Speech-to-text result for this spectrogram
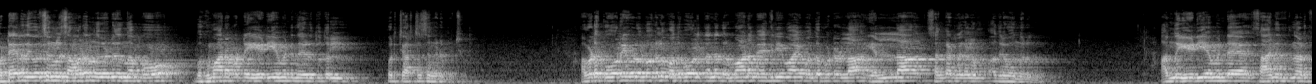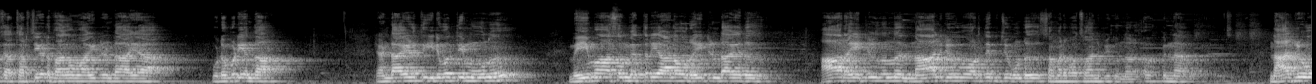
ഒട്ടേറെ ദിവസങ്ങൾ സമരം നീണ്ടു നിന്നപ്പോൾ ബഹുമാനപ്പെട്ട എ ഡി എമ്മിന്റെ നേതൃത്വത്തിൽ ഒരു ചർച്ച സംഘടിപ്പിച്ചു. അവിടെ കോറി ഉടമകളും അതുപോലെ തന്നെ നിർമ്മാണ മേഖലയുമായി ബന്ധപ്പെട്ടുള്ള എല്ലാ സംഘടനകളും അതിൽ വന്നിരുന്നു. അന്ന് എ ഡി എമ്മിന്റെ സാന്നിധ്യം നടത്തിയ ചർച്ചയുടെ ഭാഗമായിട്ടുണ്ടായ ഉടമ്പടി എന്താ? രണ്ടായിരത്തി ഇരുപത്തി മൂന്ന് മെയ് മാസം എത്രയാണോ റേറ്റ് ഉണ്ടായത്? ആ റേറ്റിൽ നിന്ന് നാല് രൂപ വർദ്ധിപ്പിച്ചുകൊണ്ട് സമരം അവസാനിപ്പിക്കുന്ന പിന്നെ നാല് രൂപ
